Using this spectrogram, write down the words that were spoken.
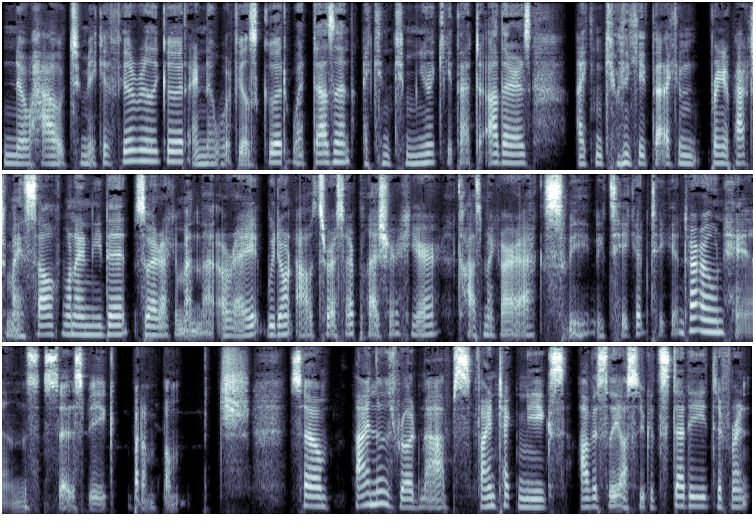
know how to make it feel really good. I know what feels good, what doesn't. I can communicate that to others. I can communicate that. I can bring it back to myself when I need it. So I recommend that. All right. We don't outsource our pleasure here. Cosmic RX. We, we take it, take it into our own hands, so to speak. But um, bum. So find those roadmaps, find techniques. Obviously, also you could study different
